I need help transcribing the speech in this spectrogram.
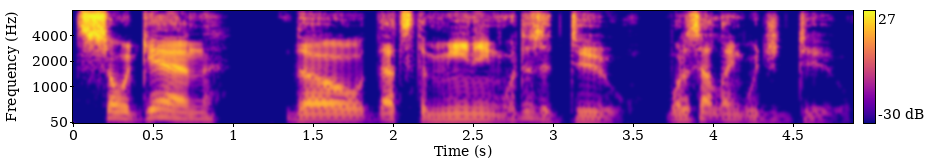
so, again, though, that's the meaning. What does it do? What does that language do?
